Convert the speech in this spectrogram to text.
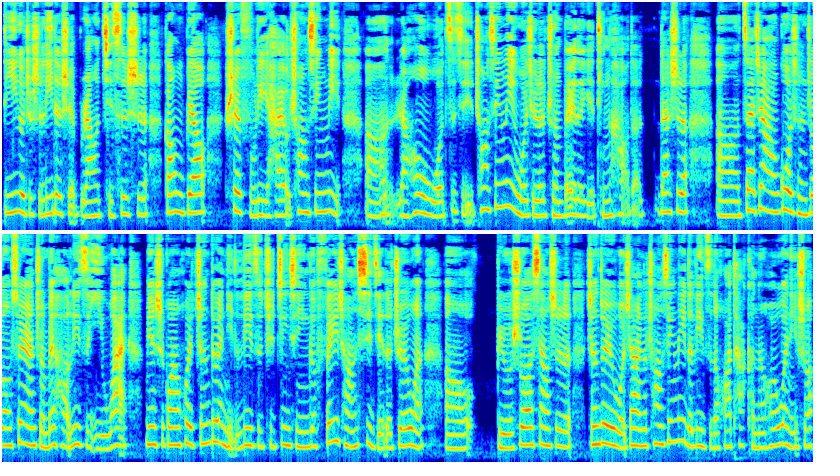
第一个就是 leadership，然后其次是高目标、说服力，还有创新力。嗯，然后我自己创新力，我觉得准备的也挺好的。但是，嗯，在这样过程中，虽然准备好例子以外，面试官会针对你的例子去进行一个非常细节的追问。嗯。比如说，像是针对于我这样一个创新力的例子的话，他可能会问你说：“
